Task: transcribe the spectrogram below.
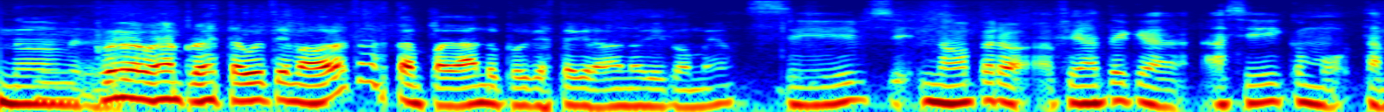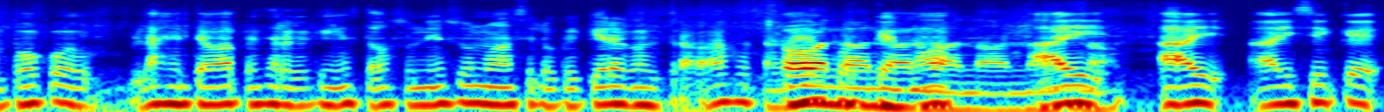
No, hombre. Pues, por ejemplo, esta última hora te lo están pagando porque estés grabando aquí conmigo. Sí, sí, no, pero fíjate que así como tampoco la gente va a pensar que aquí en Estados Unidos uno hace lo que quiera con el trabajo también, Oh, no, porque no, no, no, no. hay, no. hay, hay sí que,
